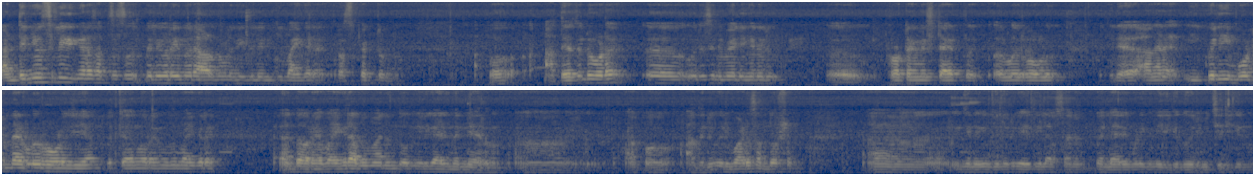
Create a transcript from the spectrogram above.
കണ്ടിന്യൂസ്ലി ഇങ്ങനെ സക്സസ് ഡെലിവർ ചെയ്യുന്ന ഒരാളെന്നുള്ള രീതിയിൽ എനിക്ക് ഭയങ്കര റെസ്പെക്റ്റ് ഉണ്ട്. അപ്പോൾ അദ്ദേഹത്തിന്റെ കൂടെ ഒരു സിനിമയിൽ ഇങ്ങനെ ഒരു പ്രൊട്ടഗണിസ്റ്റ് ആയിട്ട് ഉള്ള ഒരു റോൾ അങ്ങനെ ഈക്വലി ഇമ്പോർട്ടന്റ് ആയിട്ടുള്ള ഒരു റോൾ ചെയ്യാൻ പറ്റുക എന്ന് പറയുന്നത് ഭയങ്കര എന്താ പറയുക ഭയങ്കര അഭിമാനം തോന്നിയ ഒരു കാര്യം തന്നെയായിരുന്നു. അപ്പോൾ അതിന് ഒരുപാട് സന്തോഷം. ഇങ്ങനെ ഇങ്ങനൊരു വേദിയിൽ അവസാനം ഇപ്പോൾ എല്ലാവരും കൂടി ഇങ്ങനെ ഇരിക്കുന്നു ഒരുമിച്ചിരിക്കുന്നു.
